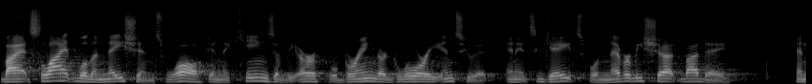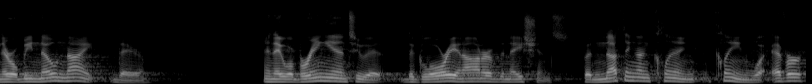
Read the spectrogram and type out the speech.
By its light will the nations walk, and the kings of the earth will bring their glory into it, and its gates will never be shut by day, and there will be no night there. And they will bring into it the glory and honor of the nations, but nothing unclean clean will ever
